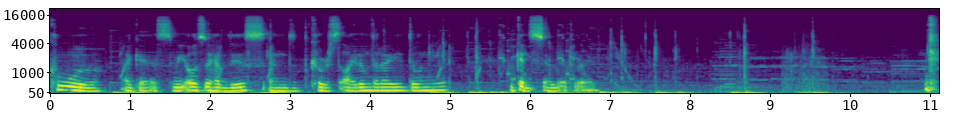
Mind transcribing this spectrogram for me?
Cool, I guess. We also have this and cursed item that I don't need. We can sell it, right?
